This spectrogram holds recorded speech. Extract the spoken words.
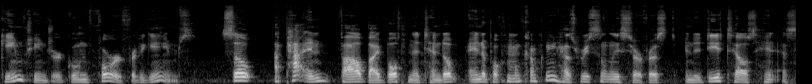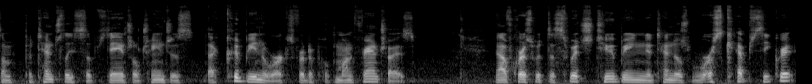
game changer going forward for the games. So, a patent filed by both Nintendo and the Pokemon Company has recently surfaced, and the details hint at some potentially substantial changes that could be in the works for the Pokemon franchise. Now, of course, with the Switch 2 being Nintendo's worst kept secret,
